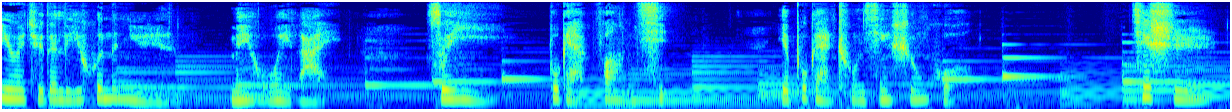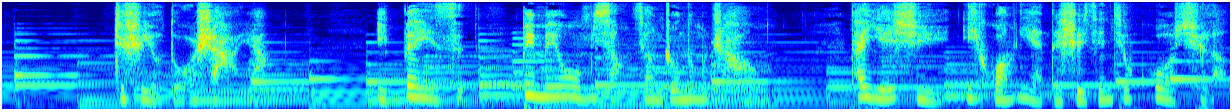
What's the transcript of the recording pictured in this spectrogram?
因为觉得离婚的女人没有未来，所以不敢放弃，也不敢重新生活。其实这是有多傻呀！一辈子。并没有我们想象中那么长，他也许一晃眼的时间就过去了。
